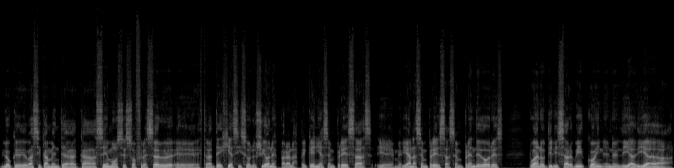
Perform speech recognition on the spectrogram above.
lo que básicamente acá hacemos es ofrecer eh, estrategias y soluciones para las pequeñas empresas, eh, medianas empresas, emprendedores, puedan utilizar Bitcoin en el día a día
